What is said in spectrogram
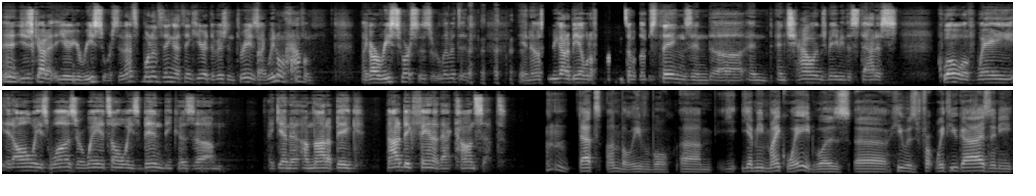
and you just got to your, your resources. And that's one of the things I think here at Division Three is like we don't have them. Like our resources are limited, you know. So we got to be able to find some of those things and uh, and and challenge maybe the status quo of way it always was or way it's always been. Because um, again, I'm not a big not a big fan of that concept. That's unbelievable. Um, I mean, Mike Wade was uh, he was with you guys, and he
